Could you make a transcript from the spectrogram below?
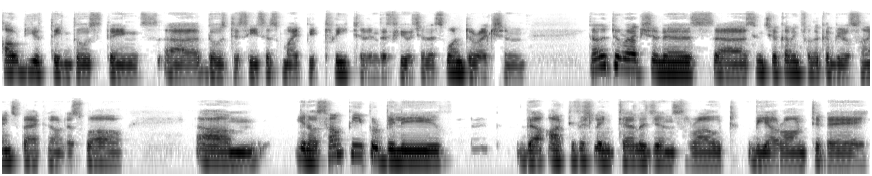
how do you think those things, uh, those diseases might be treated in the future? That's one direction. The other direction is, uh, since you're coming from the computer science background as well, um, you know, some people believe the artificial intelligence route we are on today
